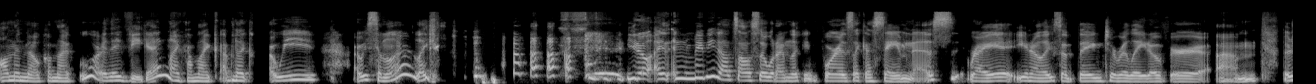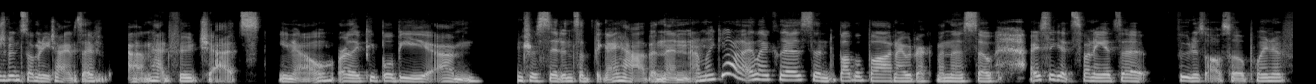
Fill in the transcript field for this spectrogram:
almond milk, I'm like, ooh, are they vegan? Like, I'm like, I'm like, are we, are we similar? Like, you know, I, and maybe that's also what I'm looking for is like a sameness, right? You know, like something to relate over. Um, there's been so many times I've um, had food chats, you know, or like people be um, interested in something I have, and then I'm like, yeah, I like this, and blah blah blah, and I would recommend this. So I just think it's funny. It's a food is also a point of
